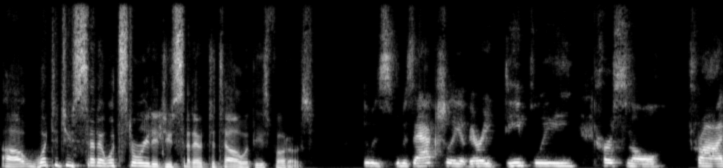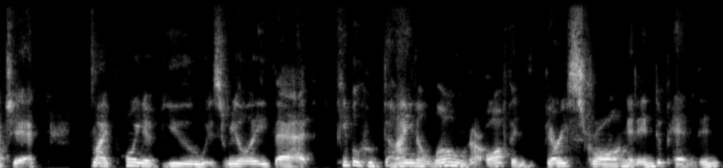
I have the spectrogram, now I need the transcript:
Uh, what did you set out? What story did you set out to tell with these photos? It was it was actually a very deeply personal project. My point of view is really that people who dine alone are often very strong and independent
